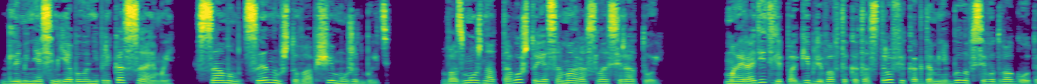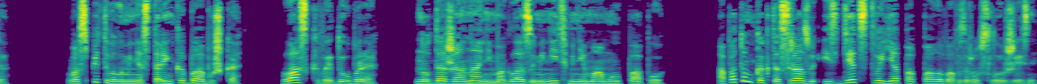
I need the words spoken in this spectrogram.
Для меня семья была неприкасаемой, самым ценным, что вообще может быть. Возможно, от того, что я сама росла сиротой. Мои родители погибли в автокатастрофе, когда мне было всего два года. Воспитывала меня старенькая бабушка, ласковая, добрая, но даже она не могла заменить мне маму и папу, а потом как-то сразу из детства я попала во взрослую жизнь.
